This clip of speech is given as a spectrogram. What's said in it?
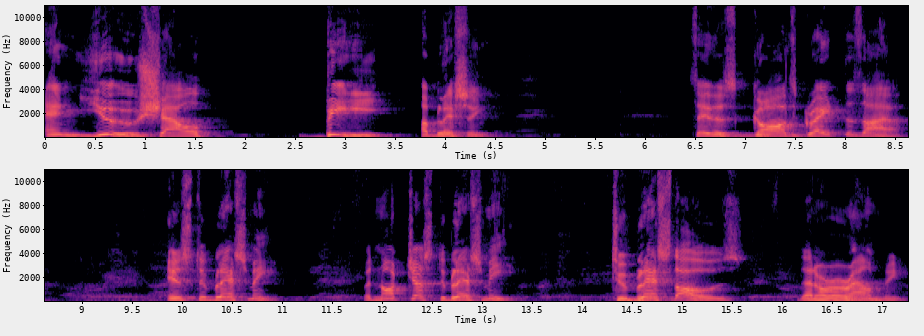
and you shall be a blessing. Say this God's great desire is to bless me, but not just to bless me, to bless those that are around me.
